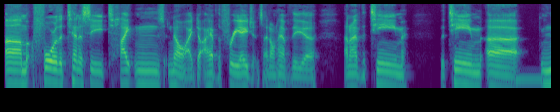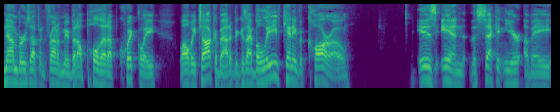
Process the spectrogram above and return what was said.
um, for the Tennessee Titans. No, I don't. I have the free agents. I don't have the. Uh, I don't have the team. The team uh, numbers up in front of me, but I'll pull that up quickly while we talk about it because I believe Kenny Vaccaro is in the second year of a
